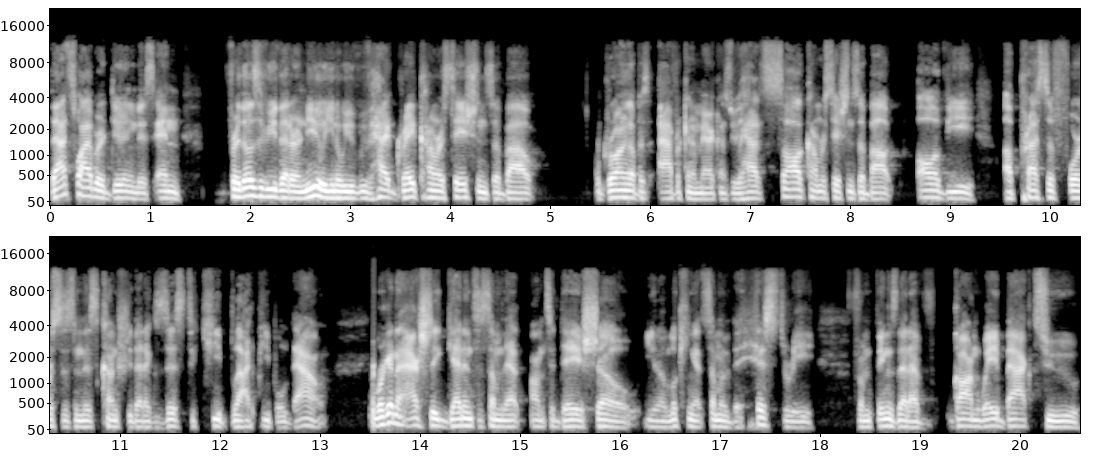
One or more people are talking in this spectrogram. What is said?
that's why we're doing this. And for those of you that are new you know we've, we've had great conversations about growing up as african americans we've had solid conversations about all of the oppressive forces in this country that exist to keep black people down we're going to actually get into some of that on today's show, you know, looking at some of the history from things that have gone way back to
